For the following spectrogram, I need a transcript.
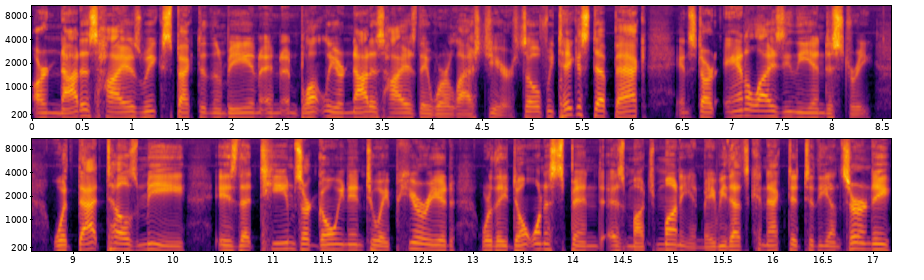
are not as high as we expected them to be, and, and, and bluntly are not as high as they were last year. So if we take a step back and start analyzing the industry, what that tells me is that teams are going into a period where they don't want to spend as much money. And maybe that's connected to the uncertainty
